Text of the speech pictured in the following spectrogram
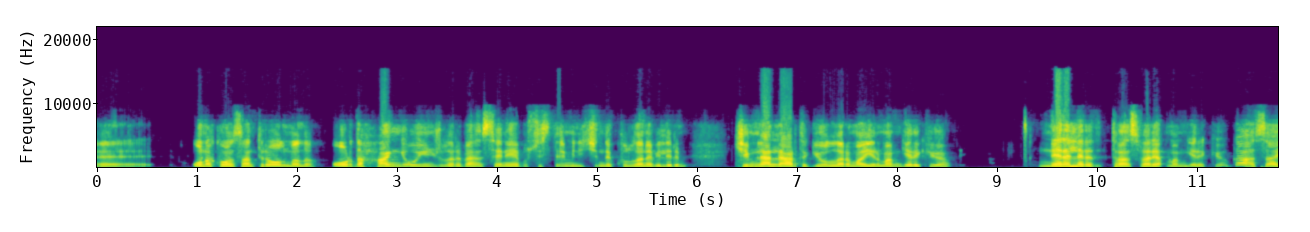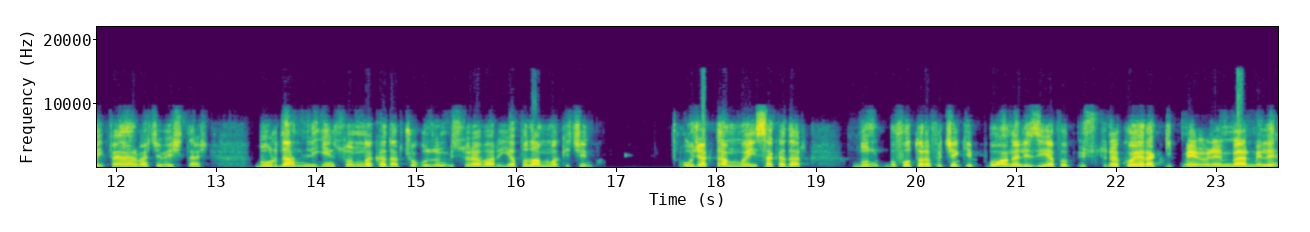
e, ona konsantre olmalı. Orada hangi oyuncuları ben seneye bu sistemin içinde kullanabilirim? Kimlerle artık yollarımı ayırmam gerekiyor? Nerelere transfer yapmam gerekiyor? Galatasaray, Fenerbahçe, Beşiktaş. Buradan ligin sonuna kadar çok uzun bir süre var yapılanmak için. Ocaktan Mayıs'a kadar bu, bu fotoğrafı çekip bu analizi yapıp üstüne koyarak gitmeye önem vermeli.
